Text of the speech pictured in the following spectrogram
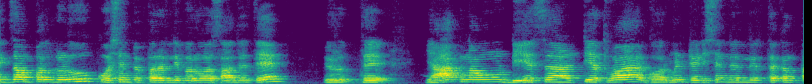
ಎಕ್ಸಾಂಪಲ್ಗಳು ಕ್ವಶನ್ ಪೇಪರ್ ಅಲ್ಲಿ ಬರುವ ಸಾಧ್ಯತೆ. ಇರುತ್ತೆ. ಯಾಕೆ ನಾವು ಡಿ ಎಸ್ ಆರ್ ಟಿ ಅಥವಾ ಗೌರ್ಮೆಂಟ್ ಎಡಿಷನ್ನಲ್ಲಿ ಇರ್ತಕ್ಕಂಥ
